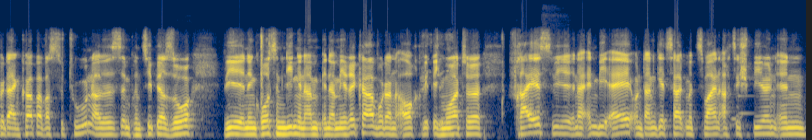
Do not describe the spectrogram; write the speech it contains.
für deinen Körper was zu tun. Also es ist im Prinzip ja so wie in den großen Ligen in Amerika, wo dann auch wirklich Monate frei ist, wie in der NBA. Und dann geht es halt mit 82 Spielen in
